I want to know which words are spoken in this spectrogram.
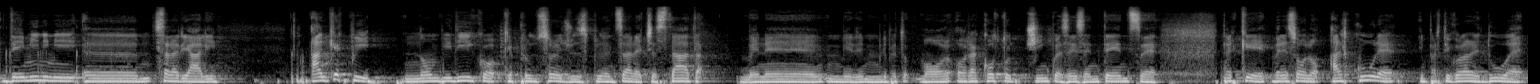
dei minimi eh, salariali. Anche qui non vi dico che produzione giurisprudenziale c'è stata, ne, ripeto, ho, ho raccolto 5-6 sentenze perché ve ne sono alcune, in particolare due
